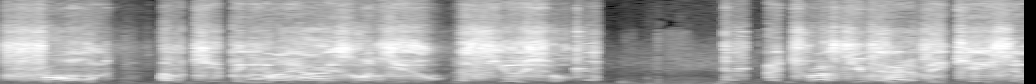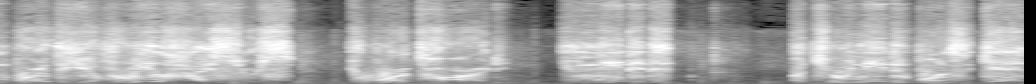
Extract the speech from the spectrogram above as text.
the phone. I'm keeping my eyes on you, as usual. I trust you've had a vacation worthy of real heisters. You worked hard. You needed it. But you were needed once again.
